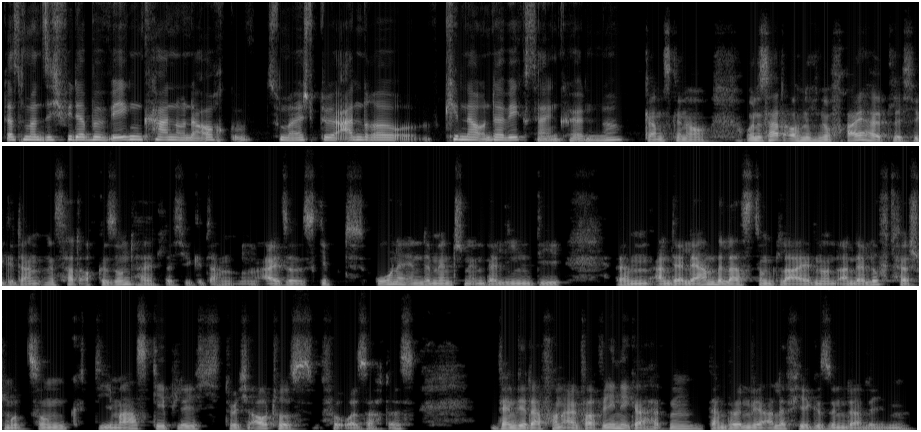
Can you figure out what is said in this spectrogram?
dass man sich wieder bewegen kann und auch zum Beispiel andere Kinder unterwegs sein können, ne? Ganz genau. Und es hat auch nicht nur freiheitliche Gedanken, es hat auch gesundheitliche Gedanken. Also, es gibt ohne Ende Menschen in Berlin, die, ähm, an der Lärmbelastung leiden und an der Luftverschmutzung, die maßgeblich durch Autos verursacht ist. Wenn wir davon einfach weniger hätten, dann würden wir alle viel gesünder leben.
